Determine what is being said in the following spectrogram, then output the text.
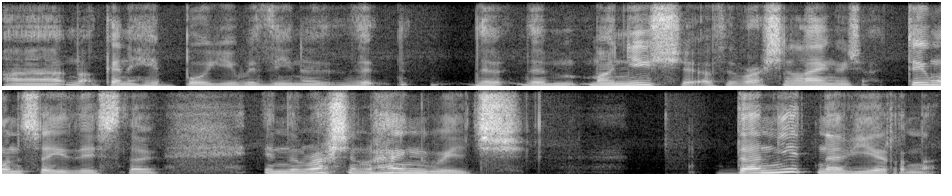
uh, I'm not going to bore you with you know the the, the minutiae of the Russian language. I do want to say this though. In the Russian language, да нет, наверное,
